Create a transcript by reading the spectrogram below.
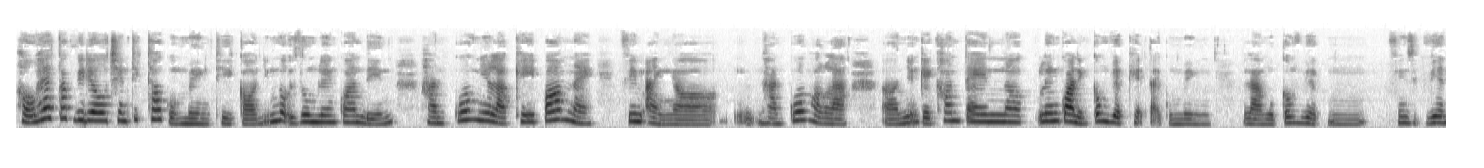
Hầu hết các video trên TikTok của mình thì có những nội dung liên quan đến Hàn Quốc như là K-pop này, phim ảnh uh, Hàn Quốc hoặc là uh, những cái content uh, liên quan đến công việc hiện tại của mình là một công việc um, phiên dịch viên.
